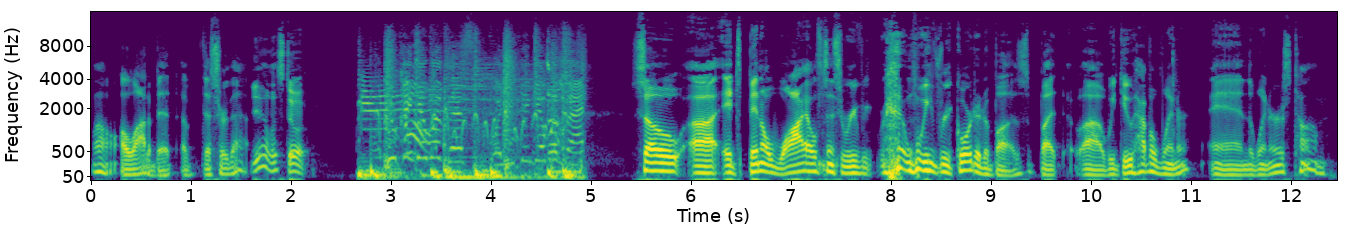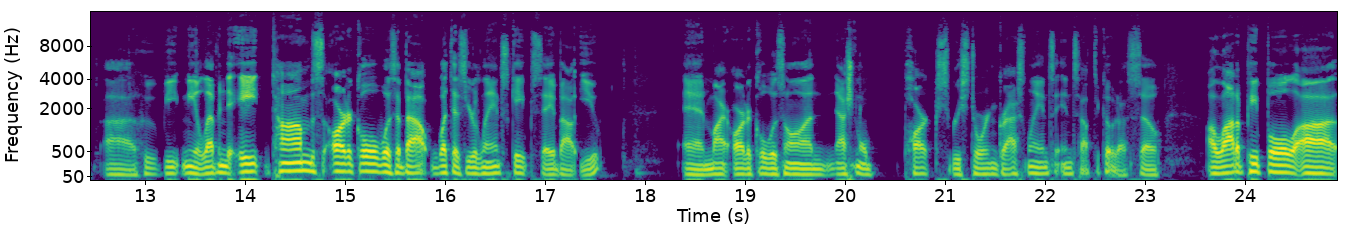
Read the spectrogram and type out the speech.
well, a lot of bit of this or that. Yeah, let's do it. So uh, it's been a while since we've, we've recorded a buzz, but uh, we do have a winner, and the winner is Tom, uh, who beat me 11 to 8. Tom's article was about what does your landscape say about you? And my article was on national parks restoring grasslands in South Dakota. So a lot of people uh,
